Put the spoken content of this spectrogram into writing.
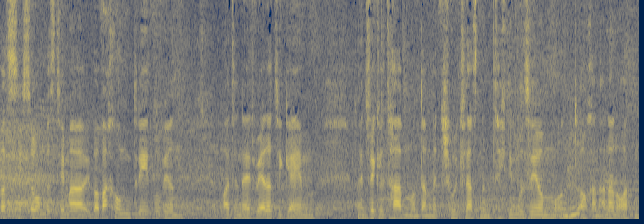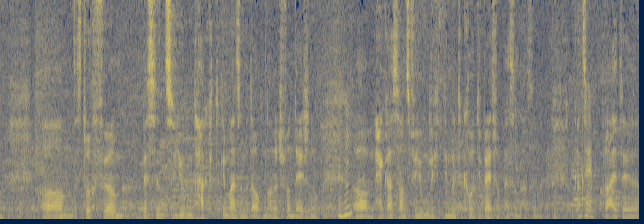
was sich so um das Thema Überwachung dreht, wo wir ein Alternate Reality Game entwickelt haben und dann mit Schulklassen im Technikmuseum und mhm. auch an anderen Orten ähm, das durchführen, bis hin zu Jugendhackt gemeinsam mit der Open Knowledge Foundation. Mhm. Ähm, Hackathons für Jugendliche, die mit Code die Welt verbessern. Also eine ganz okay. breite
